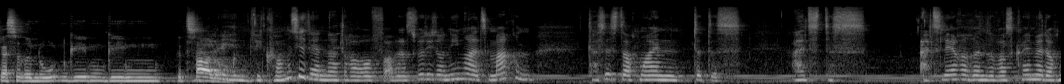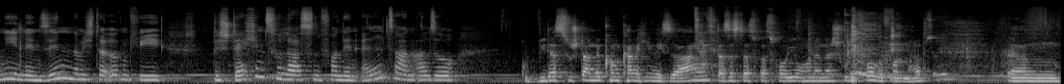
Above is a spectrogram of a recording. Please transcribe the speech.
bessere Noten geben gegen Bezahlung. Nein, Wie kommen Sie denn da drauf? Aber das würde ich doch niemals machen. Das ist doch mein. Das, als, das, als Lehrerin, sowas käme mir doch nie in den Sinn, mich da irgendwie bestechen zu lassen von den Eltern. Also, Gut, wie das zustande kommt, kann ich Ihnen nicht sagen. Das ist das, was Frau Johann in der Schule vorgefunden hat. Ähm,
